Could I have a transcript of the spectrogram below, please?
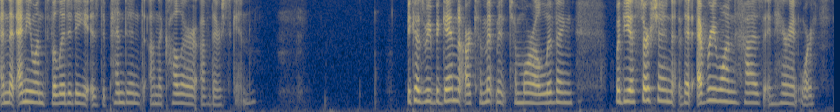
and that anyone's validity is dependent on the color of their skin. Because we begin our commitment to moral living with the assertion that everyone has inherent worth,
